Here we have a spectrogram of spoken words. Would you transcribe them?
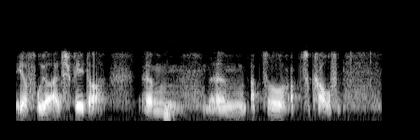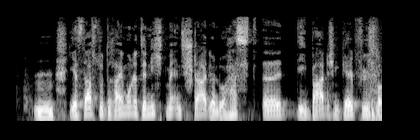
eher früher als später ähm, ähm, abzu, abzukaufen. Mhm. Jetzt darfst du drei Monate nicht mehr ins Stadion. Du hast äh, die badischen Gelbfüßler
